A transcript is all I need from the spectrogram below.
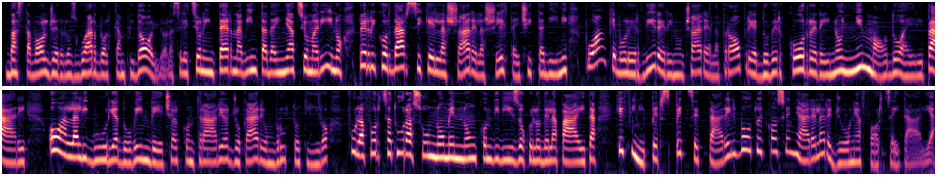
Basta volgere lo sguardo al Campidoglio, alla selezione interna vinta da Ignazio Marino, per ricordarsi che lasciare la scelta ai cittadini può anche voler dire rinunciare alla propria e dover correre in ogni modo ai ripari, o alla Liguria dove invece, al contrario, a giocare un brutto tiro fu la forzatura su un nome non condiviso, quello della Paita, che finì per spezzettare il voto e consegnare la regione a Forza Italia.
